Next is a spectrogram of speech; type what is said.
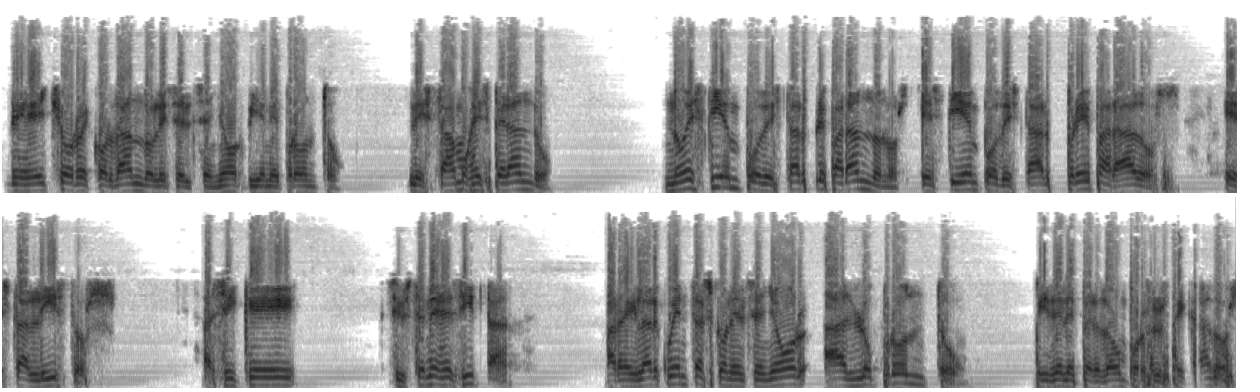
De hecho, recordándoles, el Señor viene pronto. Le estamos esperando. No es tiempo de estar preparándonos, es tiempo de estar preparados, estar listos. Así que si usted necesita arreglar cuentas con el Señor, hazlo pronto. Pídele perdón por sus pecados.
